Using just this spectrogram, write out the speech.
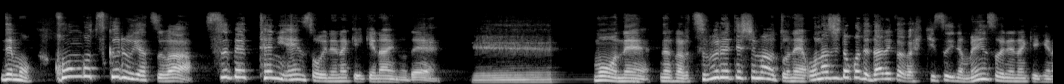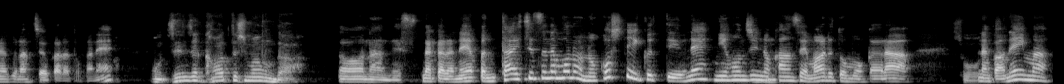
でも、今後作るやつは、すべてに塩素を入れなきゃいけないので、へえ。もうね、だから潰れてしまうとね、同じとこで誰かが引き継いでも塩素入れなきゃいけなくなっちゃうからとかね。もう全然変わってしまうんだ。そうなんです。だからね、やっぱ大切なものを残していくっていうね、日本人の感性もあると思うから、そう。なんかね、今、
